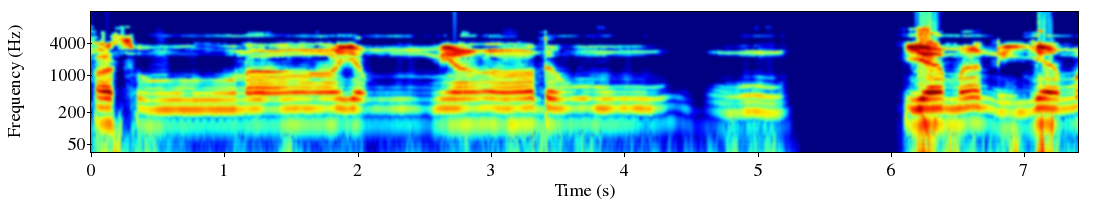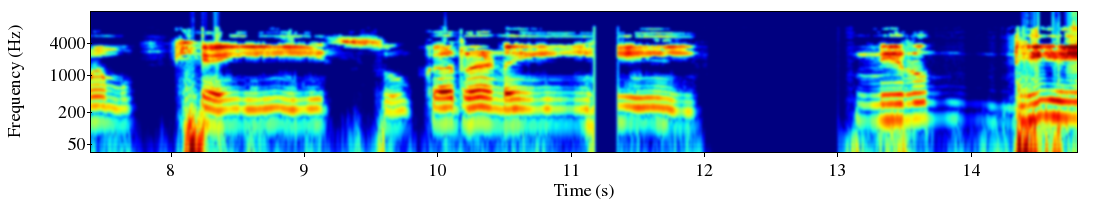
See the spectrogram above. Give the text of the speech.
असूनायम्यादौ यमनियममुख्यैः सुकरणैः निरुध्येदम्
